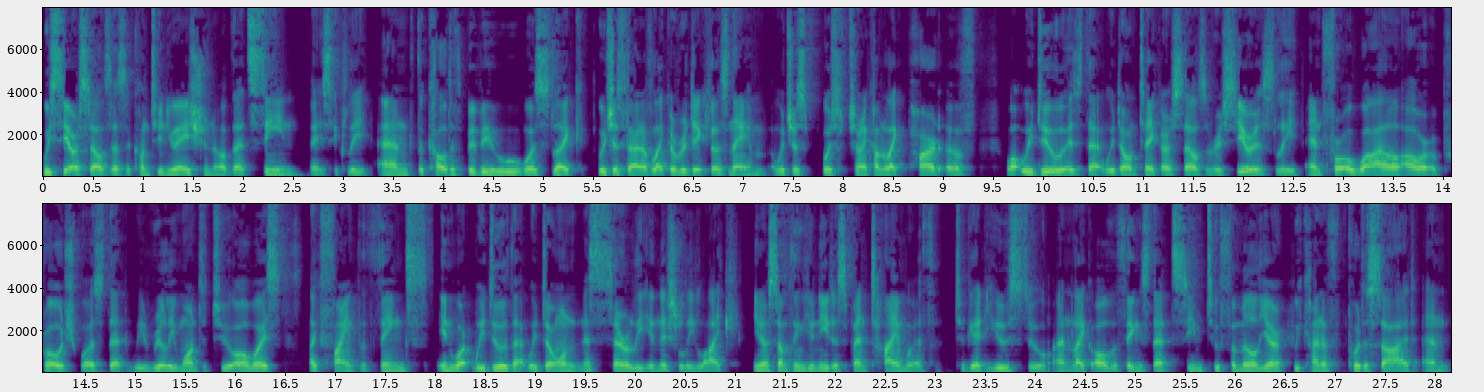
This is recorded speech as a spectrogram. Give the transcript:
we see ourselves as a continuation of that scene, basically. And the cult of Bibbiboo was like, which is kind of like a ridiculous name, which is, was trying to come like part of what we do is that we don't take ourselves very seriously. And for a while, our approach was that we really wanted to always like find the things in what we do that we don't necessarily initially like. You know, something you need to spend time with to get used to. And like all the things that seem too familiar, we kind of put aside. And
